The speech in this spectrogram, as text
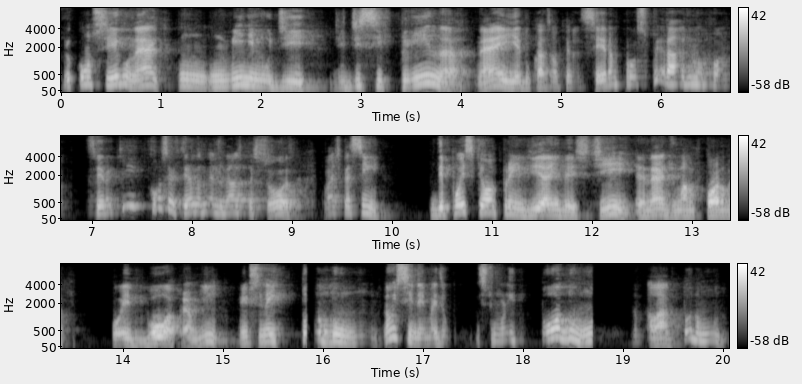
eu consigo, né, com um mínimo de, de disciplina né, e educação financeira, prosperar de uma forma financeira que com certeza vai ajudar as pessoas. Eu acho que assim, depois que eu aprendi a investir né, de uma forma que foi boa para mim, eu ensinei todo mundo, não ensinei, mas eu estimulei todo mundo do meu lado, todo mundo,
